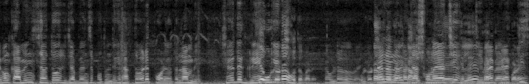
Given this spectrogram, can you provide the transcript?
এবং কামিন্স হয়তো রিজার্ভ বেঞ্চে প্রথম দিকে থাকতে পারে পরে হয়তো নামবে। সেক্ষেত্রে গ্রেগ উল্টোটাও হতে পারে। উল্টোটা না না না না যা শোনা যাচ্ছে যেভাবে প্র্যাকটিস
